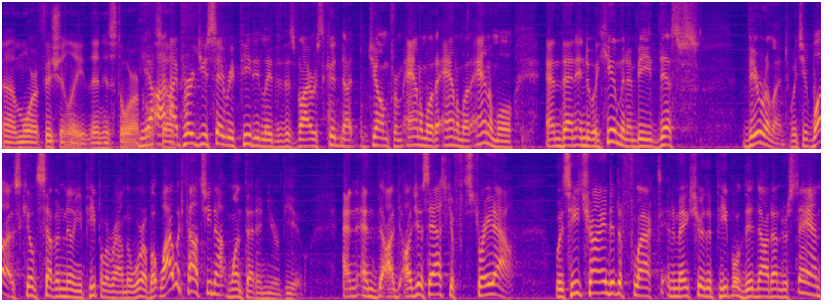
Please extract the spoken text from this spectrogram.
uh, more efficiently than historical. Yeah, so, I, have heard you say repeatedly that this virus could not jump from animal to animal to animal and then into a human and be this virulent, which it was, killed 7 million people around the world. But why would Fauci not want that in your view? And, and I'll just ask you straight out. Was he trying to deflect and make sure that people did not understand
